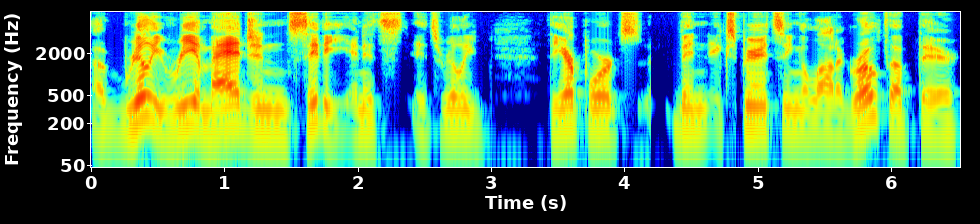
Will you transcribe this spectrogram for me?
a really reimagined city, and it's it's really the airport's been experiencing a lot of growth up there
